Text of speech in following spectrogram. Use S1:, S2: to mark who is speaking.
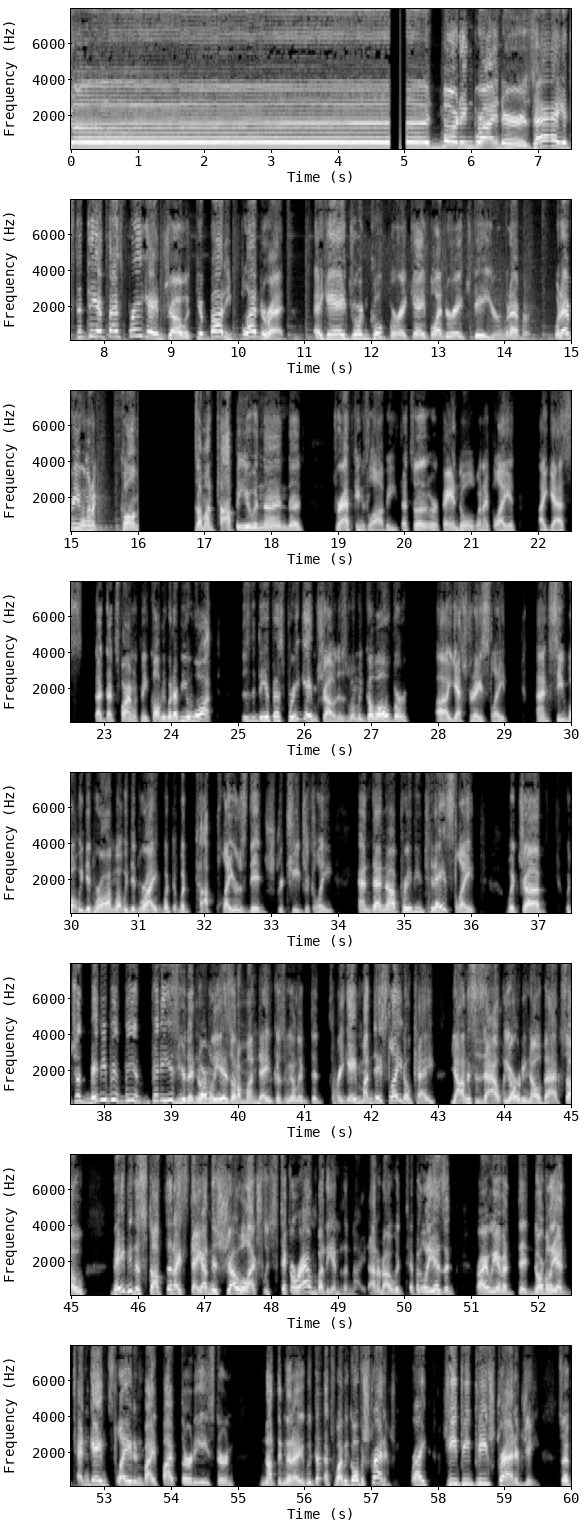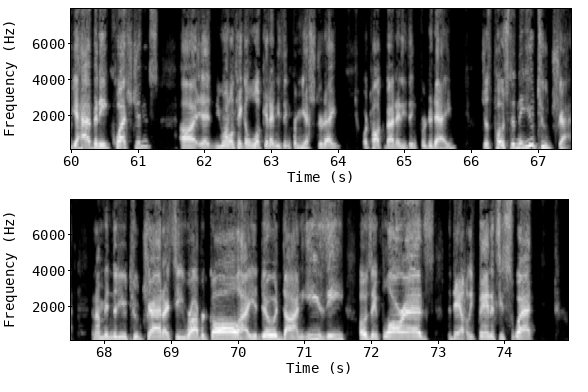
S1: Good morning, grinders. Hey, it's the DFS pregame show with your buddy Blenderhead, aka Jordan Cooper, aka Blender HD, or whatever, whatever you want to call me. I'm on top of you in the in the DraftKings lobby. That's a or FanDuel when I play it. I guess that that's fine with me. Call me whatever you want. This is the DFS pregame show. This is when we go over uh, yesterday's slate and see what we did wrong, what we did right, what what top players did strategically, and then uh, preview today's slate, which uh, which maybe be, be a bit easier than normally is on a Monday because we only did three game Monday slate. Okay, Giannis is out. We already know that. So maybe the stuff that I stay on this show will actually stick around by the end of the night. I don't know. It typically isn't. Right? We have a normally a ten game slate, and by five thirty Eastern, nothing that I. That's why we go over strategy right? GPP strategy. So if you have any questions, uh, you want to take a look at anything from yesterday or talk about anything for today, just post in the YouTube chat. And I'm in the YouTube chat. I see Robert Gall. How you doing? Don Easy, Jose Flores, the Daily Fantasy Sweat,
